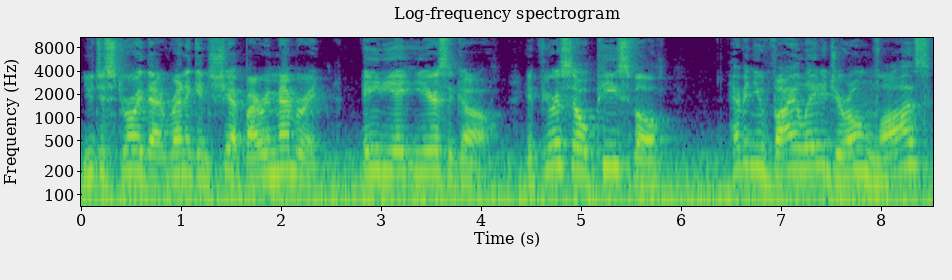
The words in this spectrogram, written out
You destroyed that renegade ship. I remember it. 88 years ago. If you're so peaceful, haven't you violated your own laws?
